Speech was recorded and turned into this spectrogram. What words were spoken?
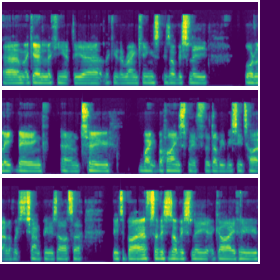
Um, again, looking at the uh, looking at the rankings, is obviously Bauderlique being um, two ranked behind Smith, for the WBC title of which the champion is Artur Beterbiev. So this is obviously a guy who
